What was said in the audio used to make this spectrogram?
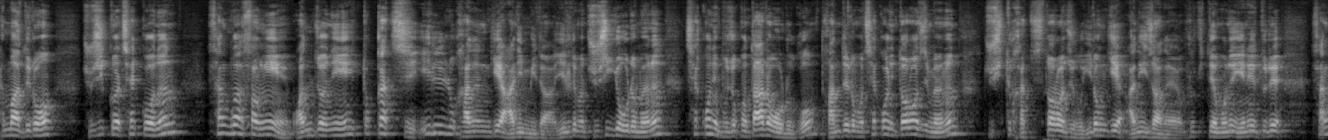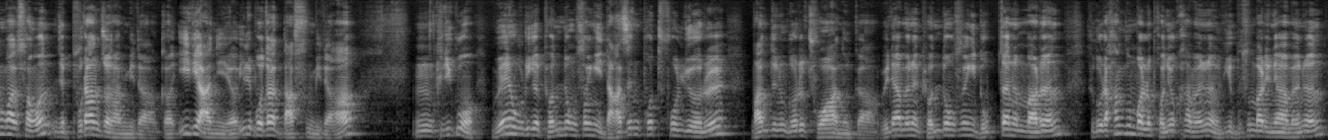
한마디로 주식과 채권은 상관성이 완전히 똑같이 1로 가는 게 아닙니다. 예를 들면 주식이 오르면은 채권이 무조건 따라 오르고 반대로 뭐 채권이 떨어지면은 주식도 같이 떨어지고 이런 게 아니잖아요. 그렇기 때문에 얘네들의 상관성은 이제 불완전합니다. 그러니까 1이 아니에요. 1보다 낮습니다. 음, 그리고 왜 우리가 변동성이 낮은 포트폴리오를 만드는 거를 좋아하는가? 왜냐하면 변동성이 높다는 말은 그걸 한국말로 번역하면은 이게 무슨 말이냐 하면은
